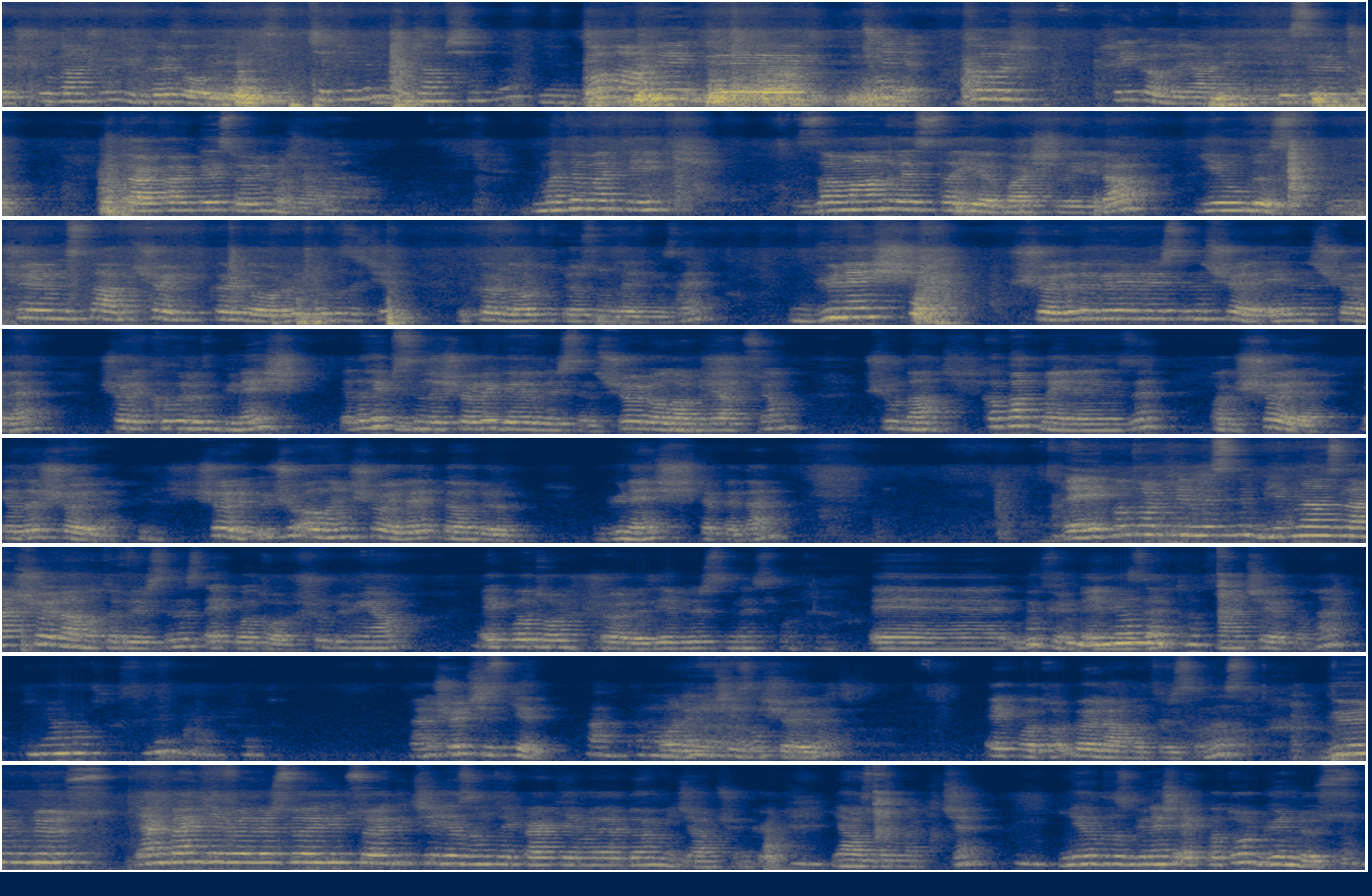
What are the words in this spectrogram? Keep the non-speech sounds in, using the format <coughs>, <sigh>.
şöyle, şuradan şöyle yukarı doğru. Çekelim mi hocam şimdi? Valla hani eee çok kalır, şey kalır yani, kesilir çok. Çok arka arkaya söylemeyeceğim. Matematik, zaman ve sayı başlığıyla yıldız. Şu eliniz sabit şöyle yukarı doğru, yıldız için yukarı doğru tutuyorsunuz elinizi. Güneş, şöyle de görebilirsiniz. Şöyle eliniz şöyle, şöyle kıvırın güneş ya da hepsini de şöyle görebilirsiniz. Şöyle olan reaksiyon şuradan kapatmayın elinizi. Bak şöyle ya da şöyle. Şöyle üçü alın şöyle döndürün. Güneş tepeden. E, ekvator kelimesini bilmezler. Şöyle anlatabilirsiniz. Ekvator, şu dünya. Ekvator şöyle diyebilirsiniz. E, bükün elinize. Sen şey yapın. Ha? Dünyanın ortası değil mi? Yani şöyle çizgi. Oradaki çizgi şöyle. Ekvator böyle anlatırsınız. Gündüz. Yani ben kelimeleri söyleyip söyledikçe yazın tekrar kelimelere dönmeyeceğim çünkü yazdırmak için. Yıldız, güneş, ekvator, gündüz.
